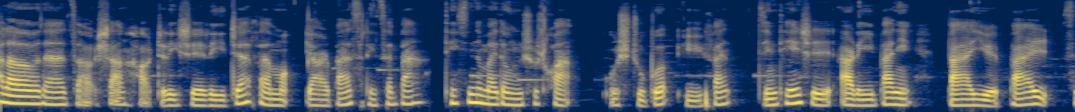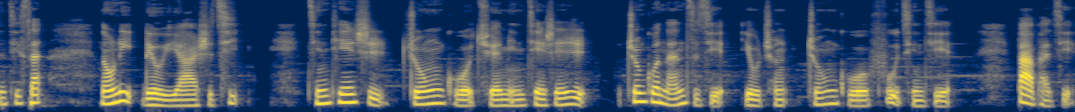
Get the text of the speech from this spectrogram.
Hello，大家早上好，这里是荔枝 FM 幺二八四零三八，听心的脉动，说实话，我是主播于帆。今天是二零一八年八月八日，星期三，农历六月二十七。今天是中国全民健身日，中国男子节，又称中国父亲节、爸爸节。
